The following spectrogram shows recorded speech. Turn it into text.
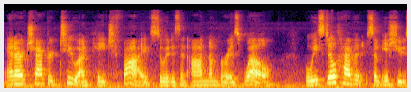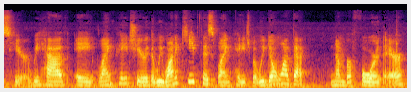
and our chapter 2 on page 5, so it is an odd number as well. But we still have some issues here. We have a blank page here that we want to keep this blank page, but we don't want that number 4 there.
